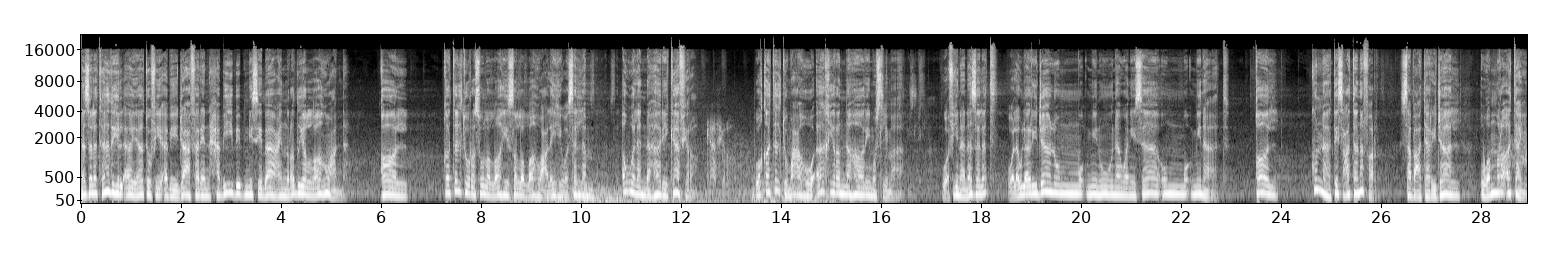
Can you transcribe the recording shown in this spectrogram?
نزلت هذه الآيات في أبي جعفر حبيب بن سباع رضي الله عنه. قال قتلت رسول الله صلى الله عليه وسلم أول النهار كافرا. وقاتلت معه آخر النهار مسلما. وفينا نزلت ولولا رجال مؤمنون ونساء مؤمنات. قال كنا تسعة نفر سبعة رجال وامرأتين.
